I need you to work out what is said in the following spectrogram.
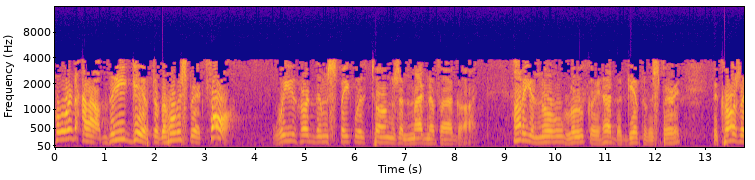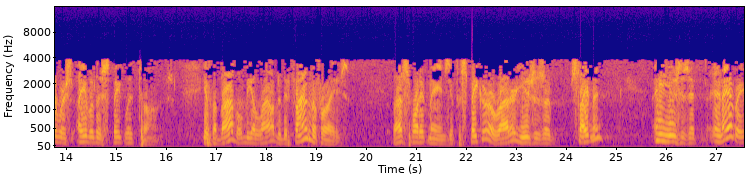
poured out the gift of the Holy Spirit, for we heard them speak with tongues and magnify God. How do you know, Luke, they had the gift of the Spirit? Because they were able to speak with tongues. If the Bible be allowed to define the phrase, that's what it means. If a speaker or writer uses a statement, he uses it in every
